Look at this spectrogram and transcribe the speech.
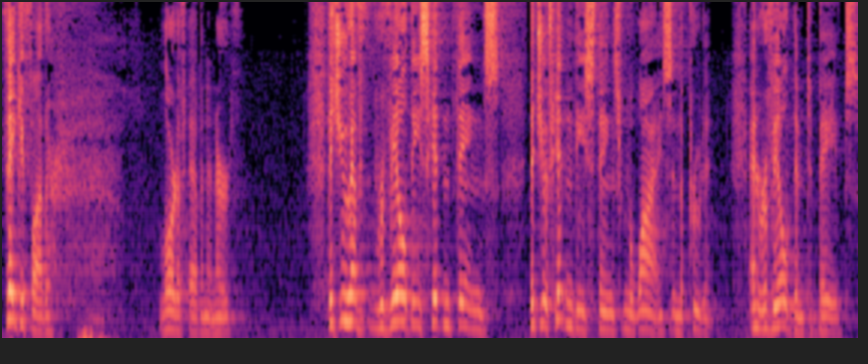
Thank you, Father, Lord of heaven and earth, that you have revealed these hidden things, that you have hidden these things from the wise and the prudent, and revealed them to babes.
